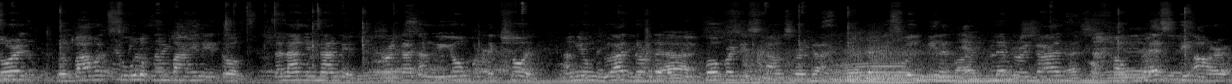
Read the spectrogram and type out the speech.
Lord, sa bawat sulok ng bahay na ito, dalangin namin, Lord God, ang iyong proteksyon, ang iyong blood, Lord God, that will cover this house, Lord God. That this will be an emblem, Lord God, of how blessed they are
